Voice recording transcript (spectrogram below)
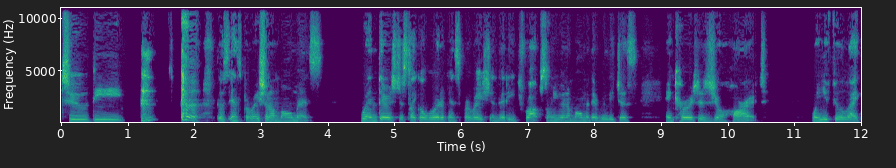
to the those inspirational moments when there's just like a word of inspiration that he drops on you in a moment that really just encourages your heart when you feel like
